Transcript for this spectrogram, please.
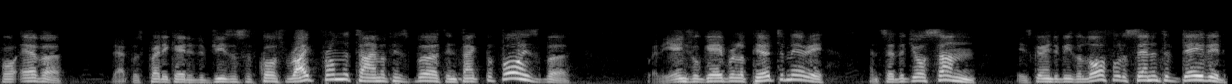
forever. That was predicated of Jesus, of course, right from the time of his birth, in fact, before his birth, where the angel Gabriel appeared to Mary and said that your son is going to be the lawful descendant of David,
